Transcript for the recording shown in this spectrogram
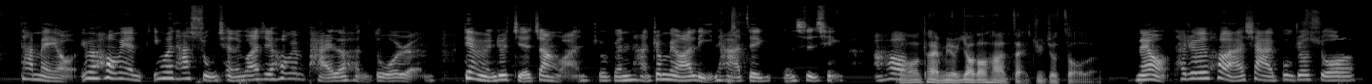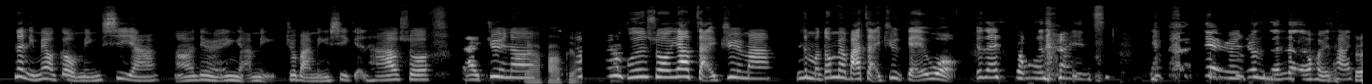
他没有，因为后面因为他数钱的关系，后面排了很多人，店员就结账完就跟他就没有要理他这件事情，然后然后他也没有要到他的载具就走了。没有，他就是后来下一步就说：“那你没有给我明细啊？”然后店员硬给明就把明细给他，他说：“载具给他呢？发票，刚刚不是说要载具吗？你怎么都没有把载具给我？”就在凶了他一次。店员就冷冷的回他说：“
